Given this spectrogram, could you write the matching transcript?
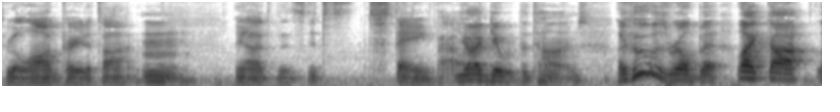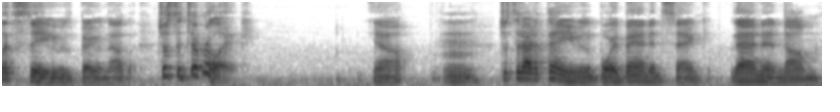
through a long period of time. Mm. You know, it's it's staying power. You gotta get with the times. Like who was real big? Like uh let's see who was big in that. Justin Timberlake. You know, Mm. just had a thing. He was a boy band NSYNC. Then and um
